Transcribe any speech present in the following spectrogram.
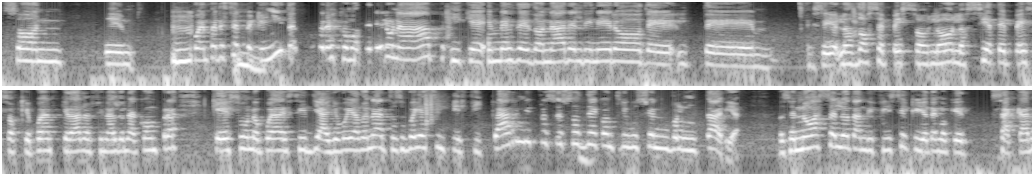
son, mm. Pueden parecer mm. pequeñitas, pero es como tener una app y que en vez de donar el dinero de los 12 pesos, los 7 pesos que puedan quedar al final de una compra, que eso uno pueda decir, ya, yo voy a donar, entonces voy a simplificar mis procesos de contribución voluntaria. Entonces, no hacerlo tan difícil que yo tengo que sacar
